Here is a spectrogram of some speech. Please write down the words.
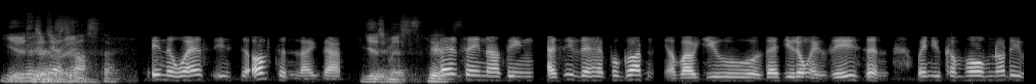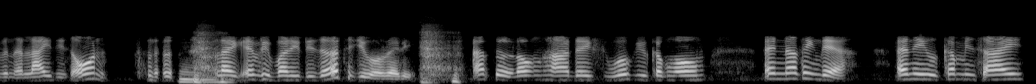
Yes, Yes, yes. Master. In the West, it's often like that. Yes, miss. They say nothing as if they have forgotten about you, that you don't exist, and when you come home, not even a light is on. Mm. like everybody deserted you already. After a long, hard day's work, you come home and nothing there. And you come inside,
